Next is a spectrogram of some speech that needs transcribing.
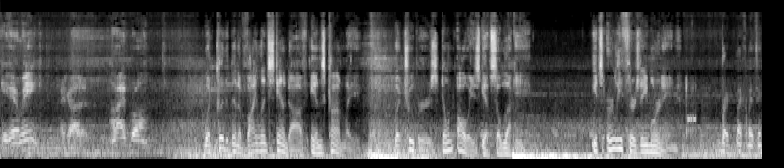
You hear me? I got it. All right, bro. What could have been a violent standoff ends calmly, but troopers don't always get so lucky. It's early Thursday morning, Right, back on 18.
